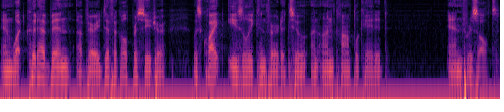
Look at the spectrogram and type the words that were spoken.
and what could have been a very difficult procedure was quite easily converted to an uncomplicated end result.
